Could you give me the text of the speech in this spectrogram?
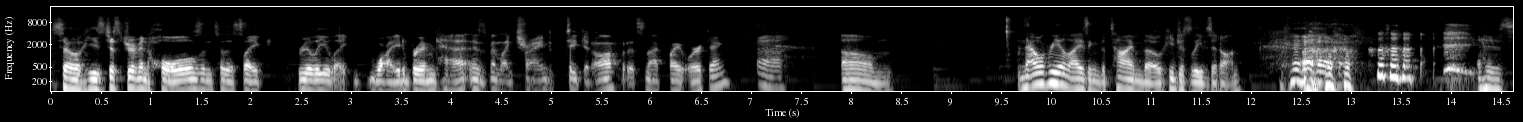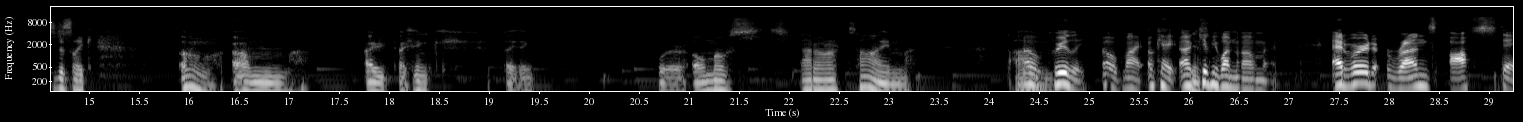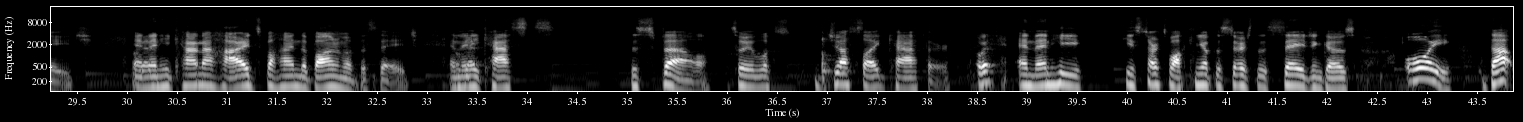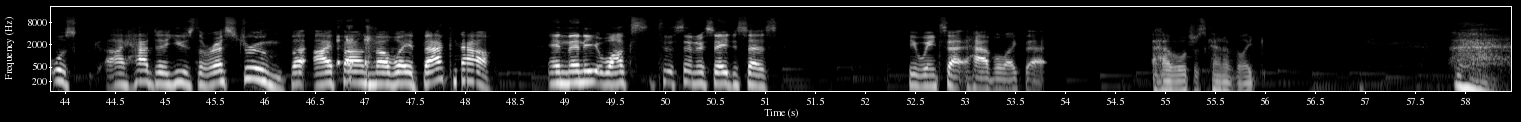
So he's just driven holes into this like really like wide brimmed hat and has been like trying to take it off, but it's not quite working. Uh, Um now realizing the time though, he just leaves it on. Uh-huh. and it's just like, oh, um, I I think I think we're almost at our time. oh, Um, really? Oh my. Okay, uh, yes. give me one moment. Edward runs off stage, and Okay. then he kind of hides behind the bottom of the stage, and then he casts the spell, so he looks just like Kathyr. Okay. And then he he starts walking up the stairs to the stage and goes, "Oi, that was I had to use the restroom, but I found my way back now." And then he walks to the center stage and says, he winks at Havel like that. Havel just kind of like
